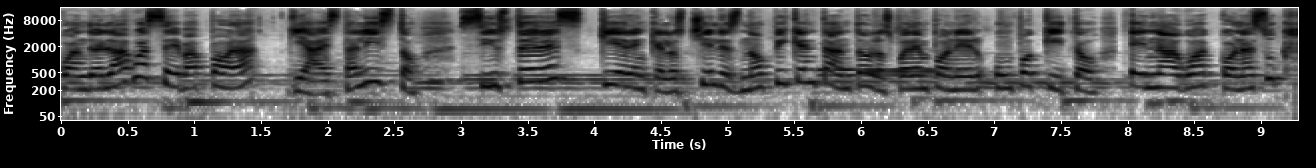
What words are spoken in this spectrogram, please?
Cuando el agua se evapora, ya está listo. Si ustedes quieren que los chiles no piquen tanto, los pueden poner un poquito en agua con azúcar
